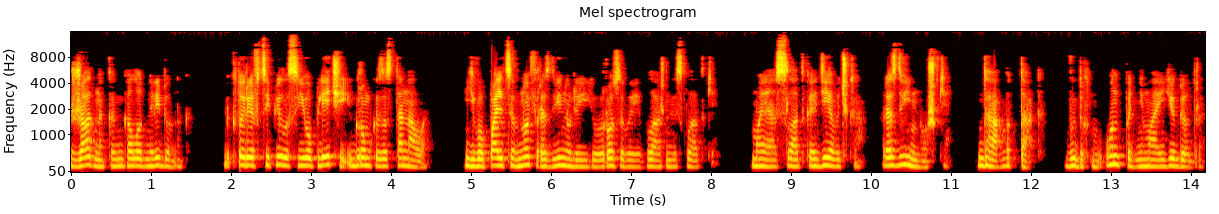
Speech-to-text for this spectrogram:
жадно, как голодный ребенок. Виктория вцепилась в его плечи и громко застонала. Его пальцы вновь раздвинули ее розовые влажные складки. «Моя сладкая девочка, раздвинь ножки». «Да, вот так», – выдохнул он, поднимая ее бедра.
